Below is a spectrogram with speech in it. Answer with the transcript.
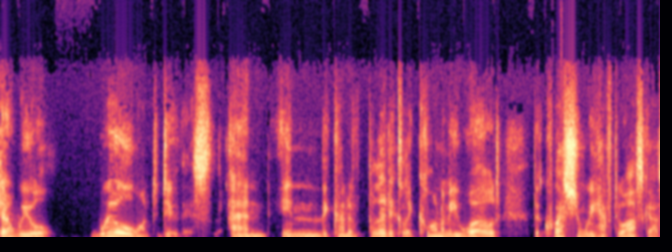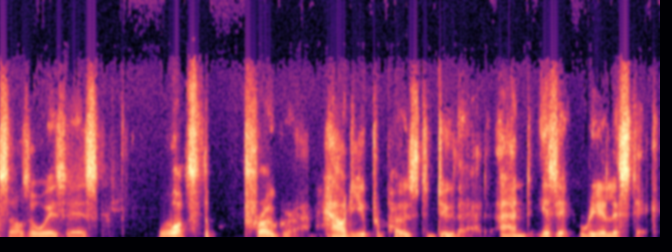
don't we all? We all want to do this. And in the kind of political economy world, the question we have to ask ourselves always is what's the program? How do you propose to do that? And is it realistic?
